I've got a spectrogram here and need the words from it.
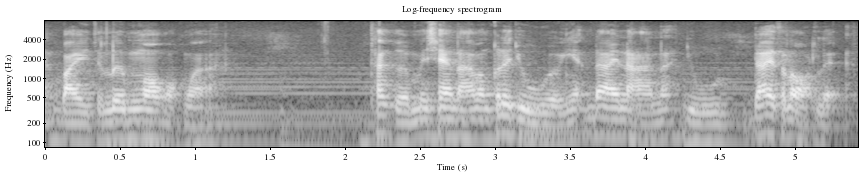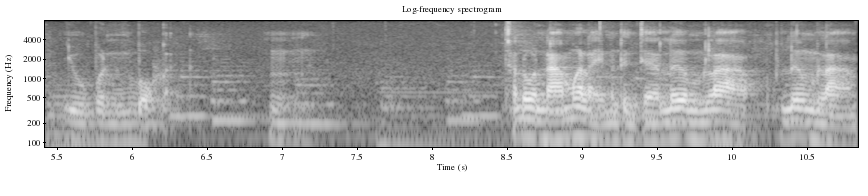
นะใบจะเริ่มงอกออกมา ถ้าเกิดไม่แช่น้ำมันก็จะอยู่อย่างเงี้ยได้นานนะอยู่ได้ตลอดเลยอยู่บนบกอะถ้าโดนน้ำเมื่อไหร่มันถึงจะเริ่มลาบ เริ่มลาม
